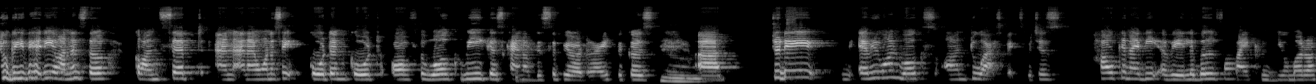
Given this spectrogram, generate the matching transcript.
to be very honest the concept and and i want to say quote unquote of the work week has kind of disappeared right because mm. uh, today everyone works on two aspects which is how can i be available for my consumer or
